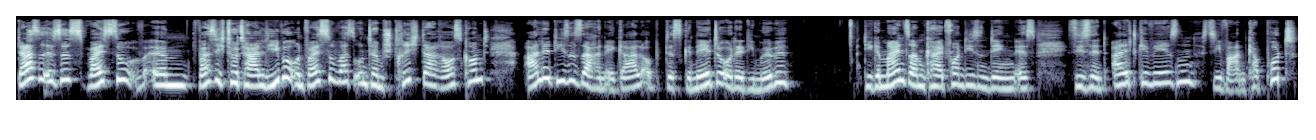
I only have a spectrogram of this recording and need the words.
Das ist es, weißt du, ähm, was ich total liebe und weißt du, was unterm Strich da rauskommt? Alle diese Sachen, egal ob das Genähte oder die Möbel, die Gemeinsamkeit von diesen Dingen ist, sie sind alt gewesen, sie waren kaputt,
